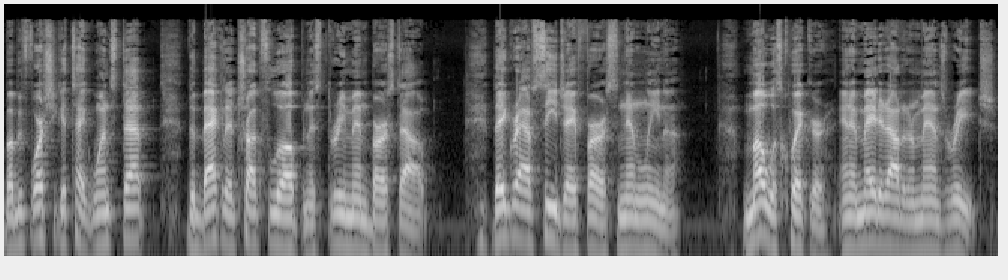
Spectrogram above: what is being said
but before she could take one step, the back of the truck flew open as three men burst out. They grabbed CJ first and then Lena. Mo was quicker and had made it out of the man's reach.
